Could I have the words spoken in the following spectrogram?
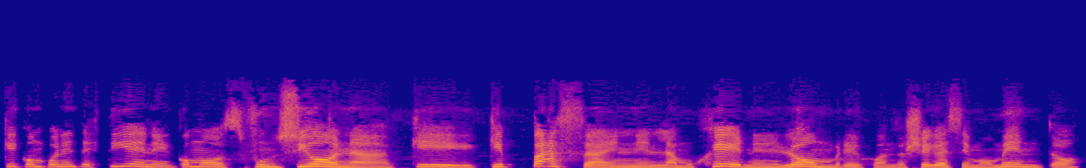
qué componentes tiene, cómo funciona, qué, qué pasa en la mujer, en el hombre cuando llega ese momento.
